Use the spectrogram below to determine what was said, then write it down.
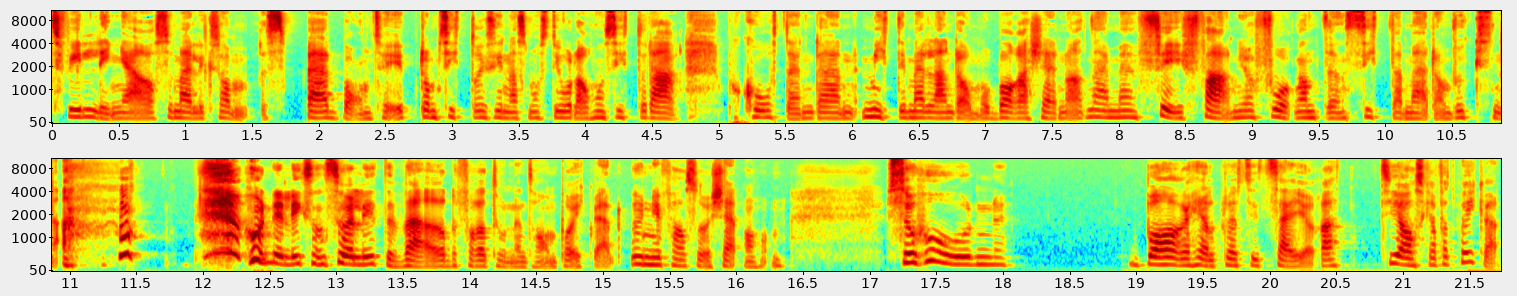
tvillingar som är liksom spädbarn typ. De sitter i sina små stolar och hon sitter där på kortänden mitt emellan dem och bara känner att nej men fy fan, jag får inte ens sitta med de vuxna. hon är liksom så lite värd för att hon inte har en pojkvän. Ungefär så känner hon. Så hon bara helt plötsligt säger att jag har skaffat pojkvän.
